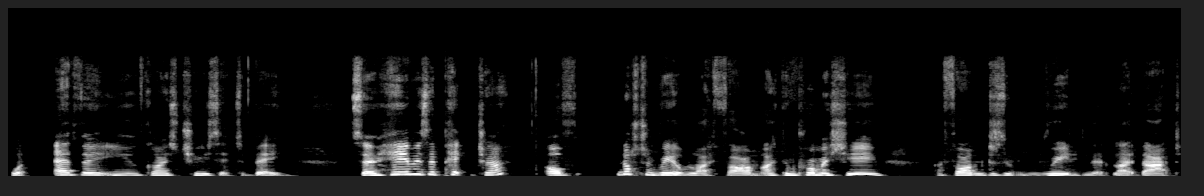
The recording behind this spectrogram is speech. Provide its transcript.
whatever you guys choose it to be. So here is a picture of not a real life farm. I can promise you a farm doesn't really look like that,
